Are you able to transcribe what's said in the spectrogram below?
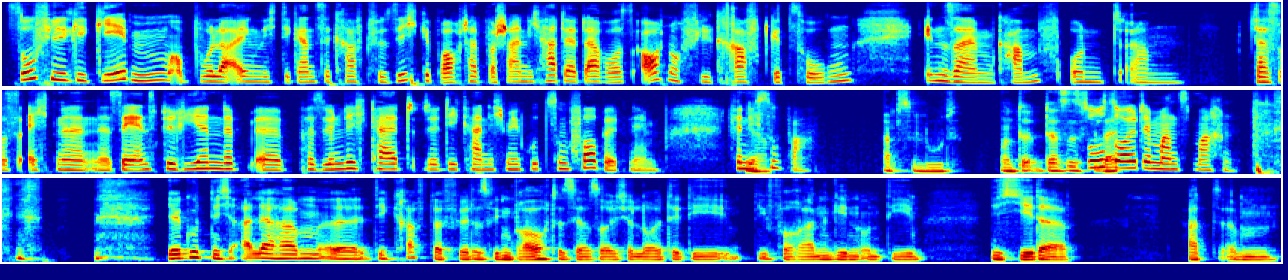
so viel gegeben, obwohl er eigentlich die ganze Kraft für sich gebraucht hat. Wahrscheinlich hat er daraus auch noch viel Kraft gezogen in seinem Kampf und ähm, das ist echt eine, eine sehr inspirierende äh, Persönlichkeit, die kann ich mir gut zum Vorbild nehmen. Finde ja, ich super. Absolut. Und das ist so sollte man es machen. ja gut, nicht alle haben äh, die Kraft dafür, deswegen braucht es ja solche Leute, die die vorangehen und die nicht jeder hat ähm,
